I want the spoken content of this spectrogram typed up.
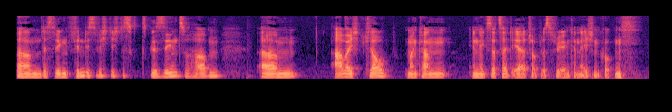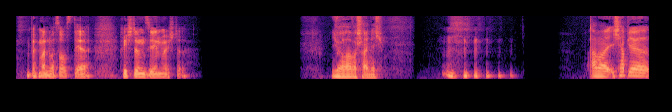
Ähm, deswegen finde ich es wichtig, das gesehen zu haben. Ähm, aber ich glaube, man kann in nächster Zeit eher Jobless Free Incarnation gucken, wenn man was aus der Richtung sehen möchte. Ja, wahrscheinlich. Aber ich habe ja,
